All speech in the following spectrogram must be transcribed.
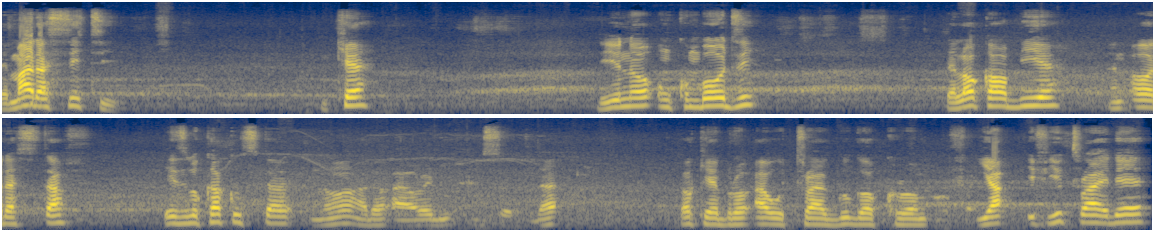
The mother city. Okay? Do you know Umqombothi? The local beer and all that stuff? Is Lukaku star? No, I don't. I already answered that. Okay, bro. I will try Google Chrome. Yeah, if you try there,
